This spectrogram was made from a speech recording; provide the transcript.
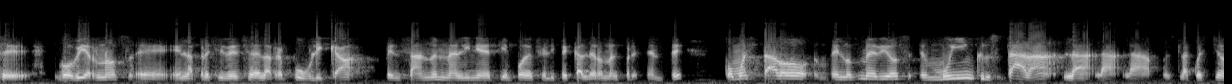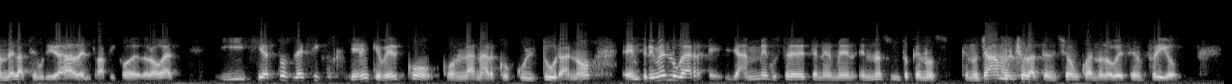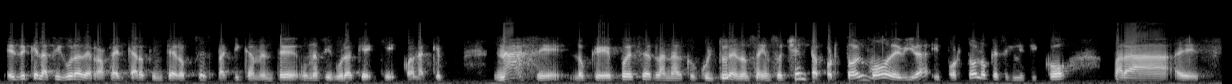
gobiernos en la presidencia de la República pensando en una línea de tiempo de Felipe Calderón al presente cómo ha estado en los medios muy incrustada la, la, pues, la cuestión de la seguridad, del tráfico de drogas y ciertos léxicos que tienen que ver con, la narcocultura, ¿no? En primer lugar, eh, a mí me gustaría detenerme en, un asunto que nos que nos llama mucho la atención cuando lo ves en frío, es de que la figura de Rafael Caro Quintero pues, es prácticamente una figura que, que con la que nace lo que puede ser la narcocultura en los años 80 por todo el modo de vida y por todo lo que significó para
